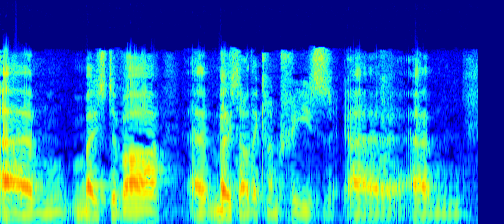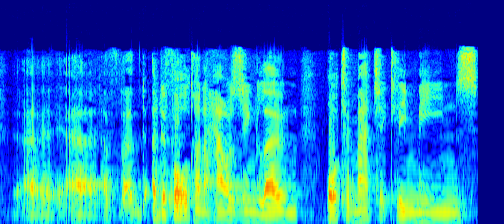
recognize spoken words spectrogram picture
Um, most of our uh, most other countries, uh, um, uh, uh a, a, default on a housing loan automatically means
